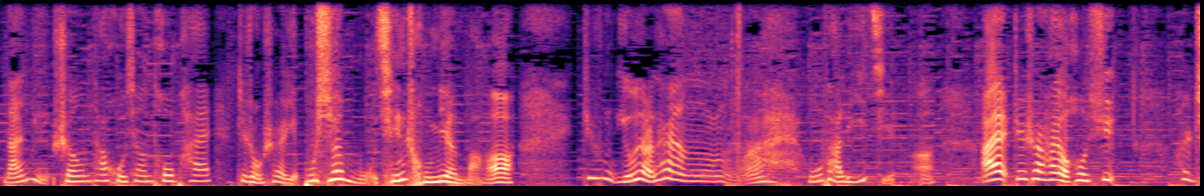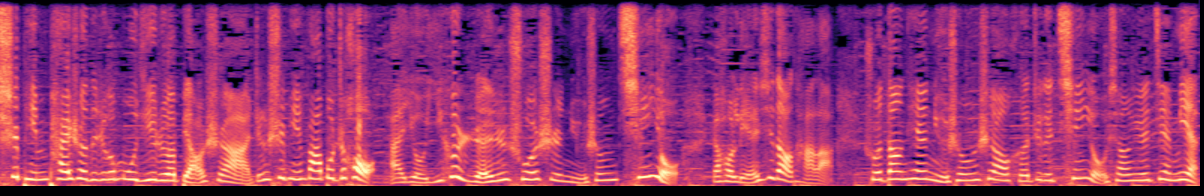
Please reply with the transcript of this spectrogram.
男女生，他互相偷拍这种事儿，也不需要母亲出面吧？啊，就有点太，哎，无法理解啊！哎，这事儿还有后续。视频拍摄的这个目击者表示啊，这个视频发布之后，啊，有一个人说是女生亲友，然后联系到他了，说当天女生是要和这个亲友相约见面，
